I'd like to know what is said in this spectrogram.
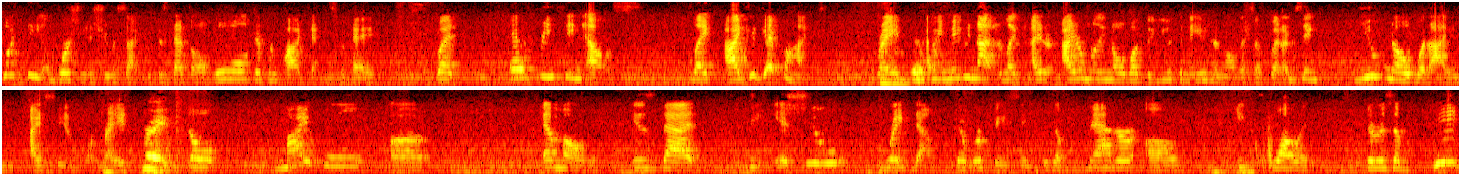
put the abortion issue aside because that's a whole different podcast, okay? But everything else, like I could get behind, right? Mm-hmm. I mean, maybe not like I, I don't really know about the euthanasia and all that stuff, but I'm saying you know what I I stand for, right? Right. So my whole uh, mo is that the issue right now that we're facing is a matter of equality. There is a big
